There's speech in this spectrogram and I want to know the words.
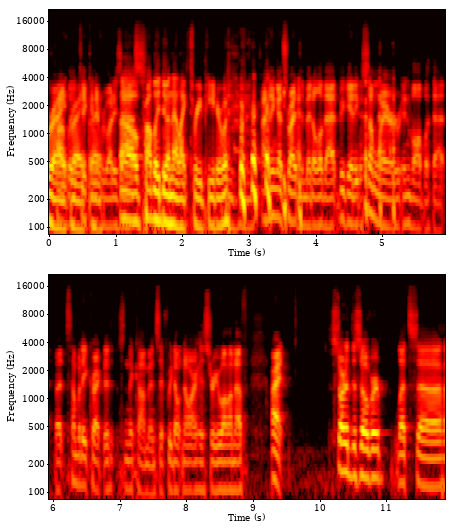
Right, probably right, kicking right. everybody's oh, ass. probably doing that like three Pete or whatever. I think that's right in the middle of that beginning, somewhere involved with that. But somebody correct us in the comments if we don't know our history well enough. All right, started this over. Let's uh,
